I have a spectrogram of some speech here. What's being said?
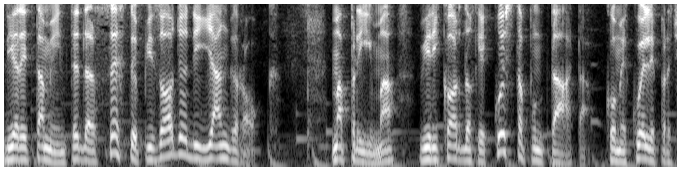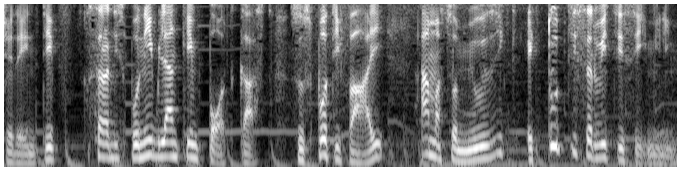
direttamente dal sesto episodio di Young Rock. Ma prima vi ricordo che questa puntata, come quelle precedenti, sarà disponibile anche in podcast su Spotify, Amazon Music e tutti i servizi simili.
